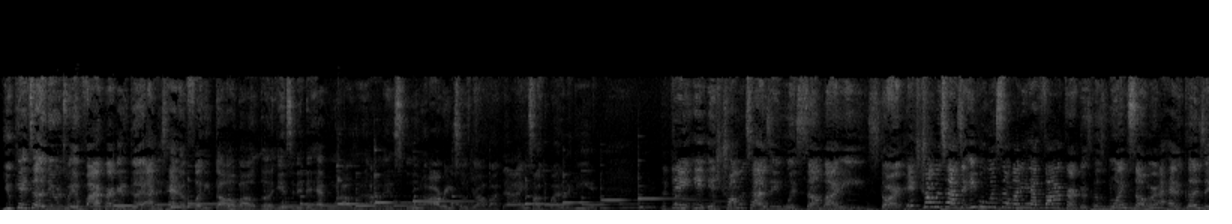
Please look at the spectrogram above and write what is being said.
you can't tell the difference between a firecracker and a gun. I just had a funny thought about an incident that happened when I was in, uh, in school. And I already told y'all about that. I ain't talking about it again. The thing is traumatizing when somebody start. It's traumatizing even when somebody have firecrackers. Because one summer I had a cousin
